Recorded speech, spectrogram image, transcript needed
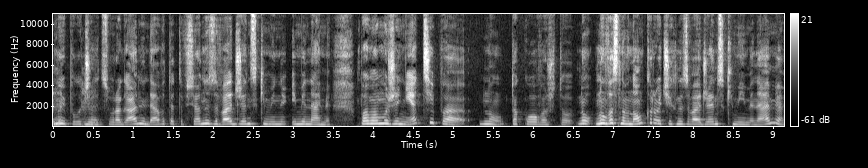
ну и получается ураганы, да, вот это все называют женскими именами. По-моему, же нет, типа, ну, такого, что. Ну, ну, в основном, короче, их называют женскими именами.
